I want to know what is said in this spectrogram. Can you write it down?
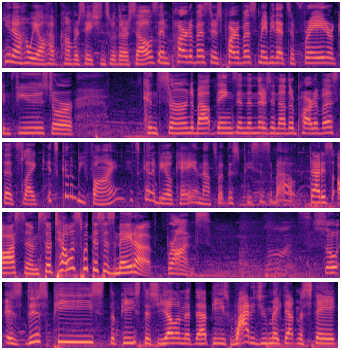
you know how we all have conversations with ourselves and part of us there's part of us maybe that's afraid or confused or concerned about things and then there's another part of us that's like it's going to be fine it's going to be okay and that's what this piece is about That is awesome. So tell us what this is made of. bronze So is this piece the piece that's yelling at that piece? Why did you make that mistake?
